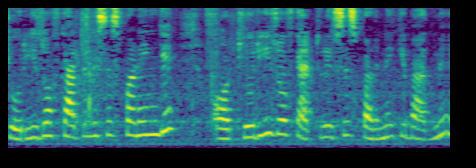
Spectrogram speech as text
थ्योरीज ऑफ़ कैटलिसिस पढ़ेंगे और थ्योरीज ऑफ़ कैटलिसिस पढ़ने के बाद में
